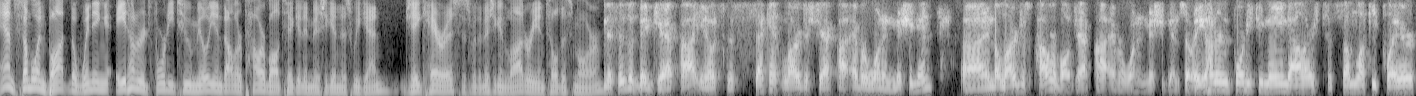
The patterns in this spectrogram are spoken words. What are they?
And someone bought the winning $842 million Powerball ticket in Michigan this weekend. Jake Harris is with the Michigan Lottery and told us more. This is a big jackpot. You know, it's the second largest jackpot ever won in Michigan uh, and the largest Powerball jackpot ever won in Michigan. So $842 million to some lucky player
